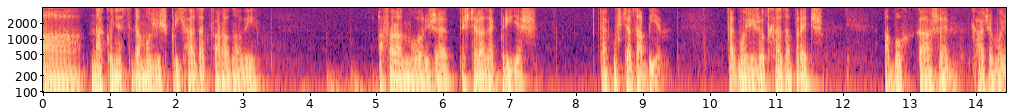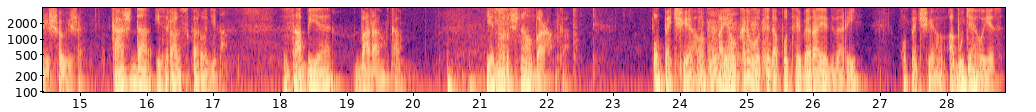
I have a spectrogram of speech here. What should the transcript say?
A nakoniec teda Možiš prichádza k faraónovi a faraón mu hovorí, že ešte raz, ak prídeš, tak už ťa zabijem. Tak Možiš odchádza preč a Boh káže, káže Možišovi, že každá izraelská rodina zabije baránka, jednoročného baránka, opečie ho a jeho krvo teda potriebe raje dverí, opečie ho a bude ho jesť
